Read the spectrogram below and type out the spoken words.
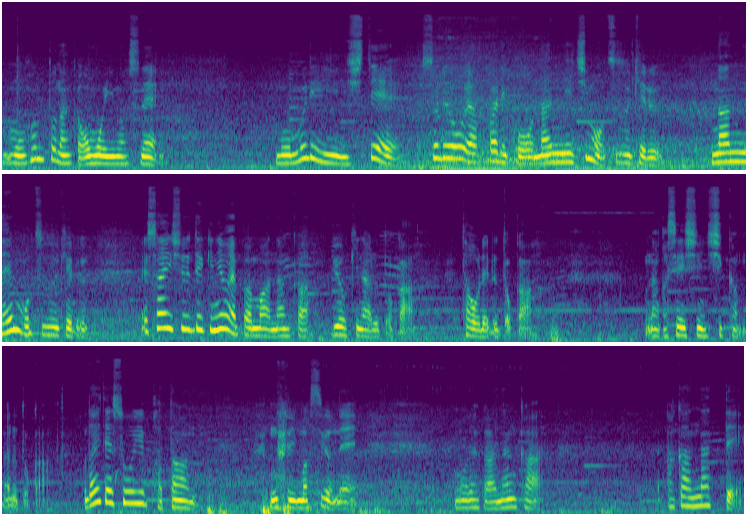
もうほんとなんか思いますね。もう無理してそれをやっぱりこう何日も続ける何年も続ける。最終的にはやっぱまあなんか病気になるとか倒れるとかなんか精神疾患になるとか大体そういうパターンに なりますよね。もうだからなんかあかんなって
